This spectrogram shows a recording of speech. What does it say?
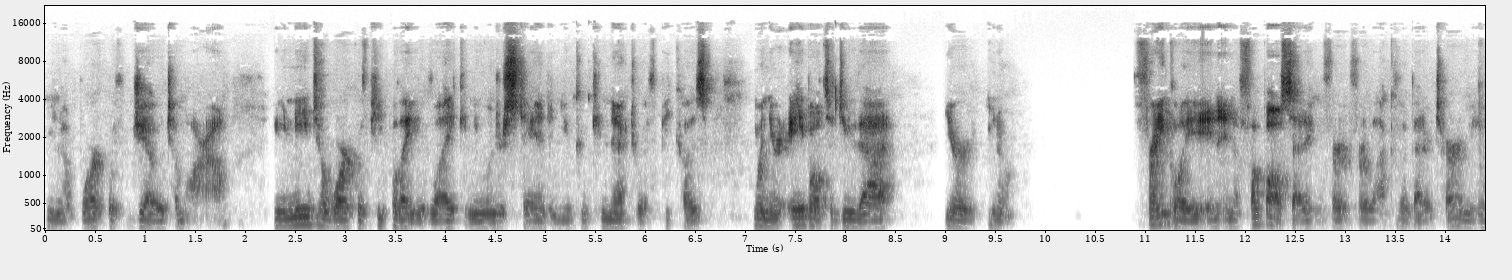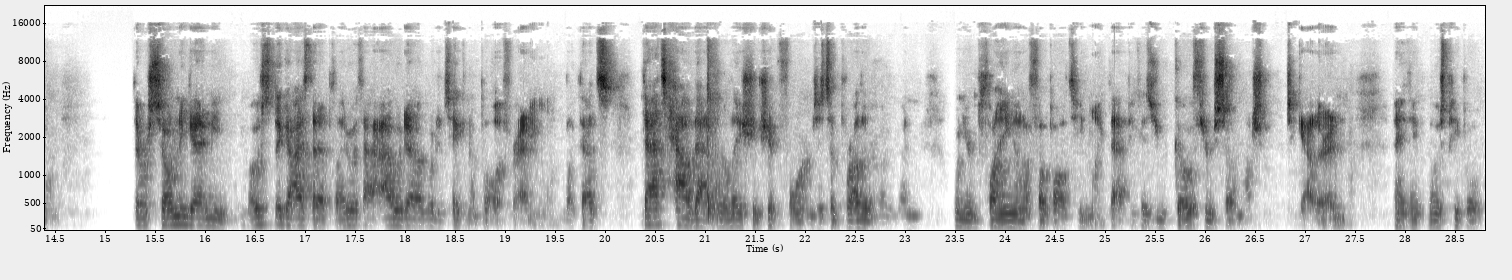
you know, work with Joe tomorrow." You need to work with people that you like and you understand and you can connect with because when you're able to do that, you're, you know, frankly, in, in a football setting, for, for lack of a better term, you know, there were so many guys. I mean, most of the guys that I played with, I, I would uh, would have taken a bullet for anyone. Like that's that's how that relationship forms. It's a brotherhood when when you're playing on a football team like that because you go through so much together. And, and I think most people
